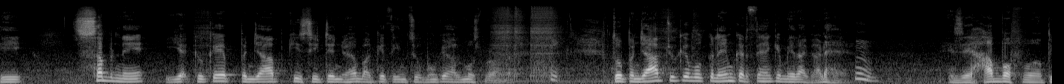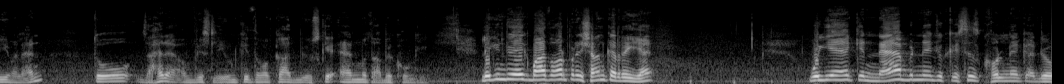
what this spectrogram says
थी सबने क्योंकि पंजाब की सीटें जो हैं बाकी तीन सूबों के ऑलमोस्ट बराबर हैं। ठीक। तो पंजाब चूँकि वो क्लेम करते हैं कि मेरा गढ़ है is a hub of P M L N तो ज़ाहिर है ऑब्वियसली उनकी तो भी उसके एन मुताबिक होंगी। लेकिन जो एक बात और परेशान कर रही है वो ये है कि नैब ने जो केसेस खोलने का जो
